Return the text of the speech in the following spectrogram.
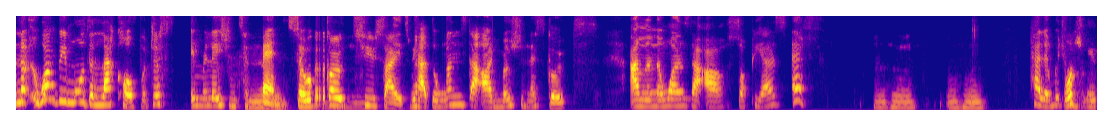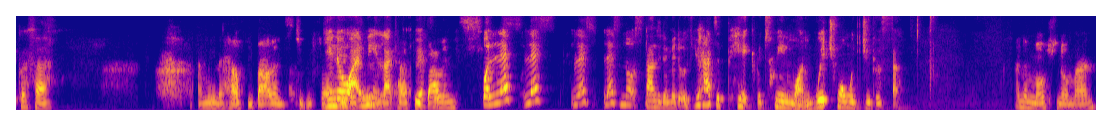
no, it won't be more the lack of, but just in relation to men. So we're gonna go Mm. two sides. We have the ones that are emotionless goats, and then the ones that are soppy as f. hmm hmm Helen, which What? one do you prefer? I mean, a healthy balance, to be fair. You know what I mean? Like, healthy if- balance. But let's let's let's let's not stand in the middle. If you had to pick between one, which one would you prefer? An emotional man.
